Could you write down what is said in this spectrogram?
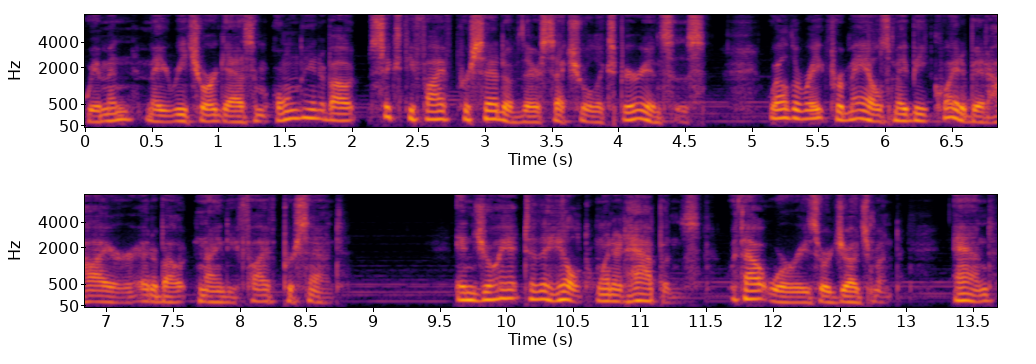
Women may reach orgasm only in about 65% of their sexual experiences, while the rate for males may be quite a bit higher at about 95%. Enjoy it to the hilt when it happens, without worries or judgment, and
